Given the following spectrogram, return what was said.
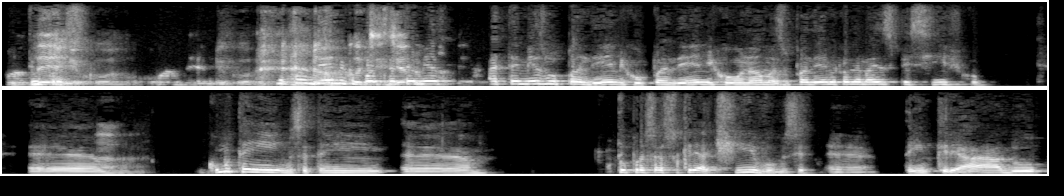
Pandêmico. O pandêmico. O pandêmico o pode ser até mesmo, até mesmo pandêmico, pandêmico ou não, mas o pandêmico é mais específico. É, ah. Como tem, você tem é, o teu processo criativo, você é, tem criado,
